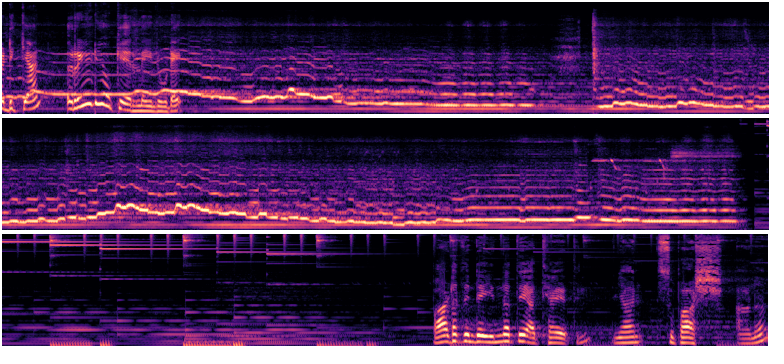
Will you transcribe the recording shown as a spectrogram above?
പഠിക്കാൻ റേഡിയോ കേരളയിലൂടെ. പാഠത്തിന്റെ ഇന്നത്തെ അധ്യായത്തിൽ ഞാൻ സുഭാഷ് ആണ്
